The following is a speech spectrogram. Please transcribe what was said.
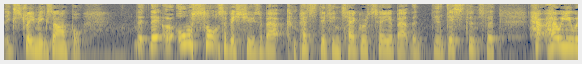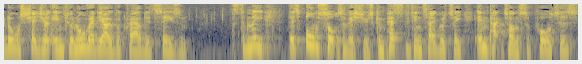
extreme example. There are all sorts of issues about competitive integrity, about the, the distance, that how, how you would all schedule into an already overcrowded season. So to me, there's all sorts of issues: competitive integrity, impact on supporters,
